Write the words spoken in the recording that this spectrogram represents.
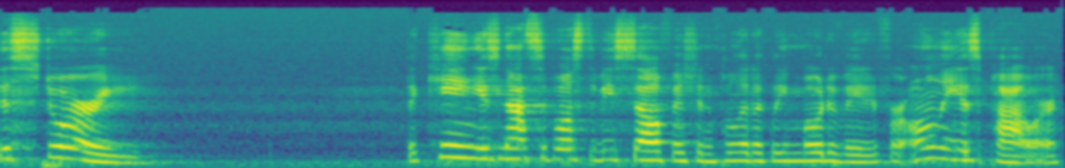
This story the king is not supposed to be selfish and politically motivated for only his power,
